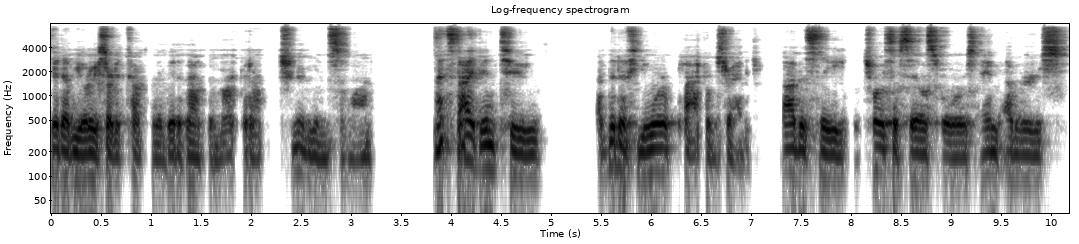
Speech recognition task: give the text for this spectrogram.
JW already started talking a bit about the market opportunity and so on. Let's dive into a bit of your platform strategy. Obviously, the choice of Salesforce and others.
